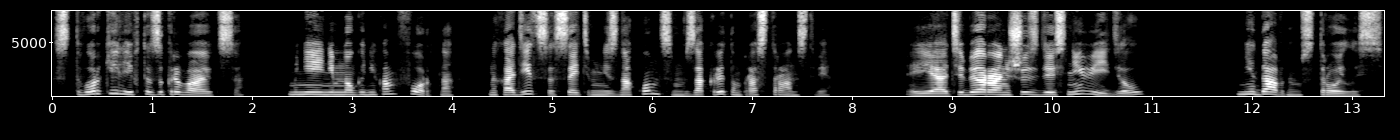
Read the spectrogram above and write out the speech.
Створки лифта закрываются. Мне немного некомфортно находиться с этим незнакомцем в закрытом пространстве. «Я тебя раньше здесь не видел». «Недавно устроилась».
